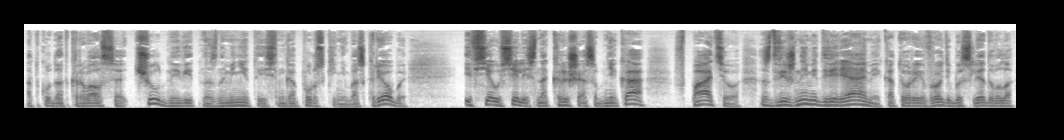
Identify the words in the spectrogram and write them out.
откуда открывался чудный вид на знаменитые сингапурские небоскребы, и все уселись на крыше особняка, в патио, с движными дверями, которые вроде бы следовало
